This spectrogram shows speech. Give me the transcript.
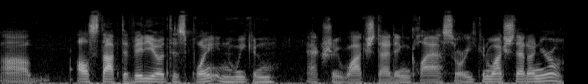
uh, I'll stop the video at this point and we can actually watch that in class or you can watch that on your own.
